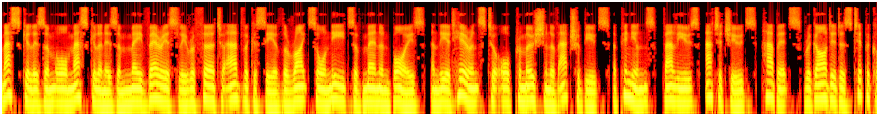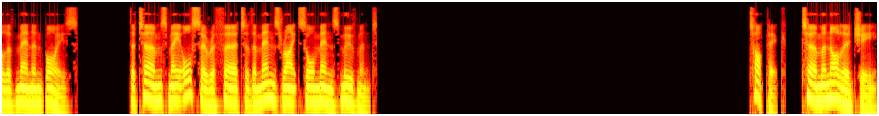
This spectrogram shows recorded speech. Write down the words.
Masculism or masculinism may variously refer to advocacy of the rights or needs of men and boys, and the adherence to or promotion of attributes opinions, values, attitudes, habits regarded as typical of men and boys. The terms may also refer to the men's rights or men's movement. Terminology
